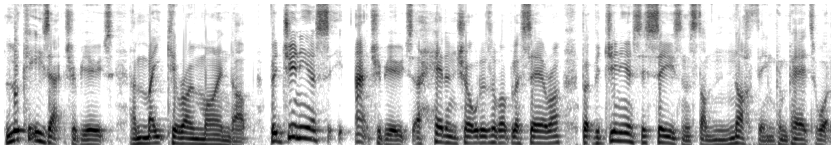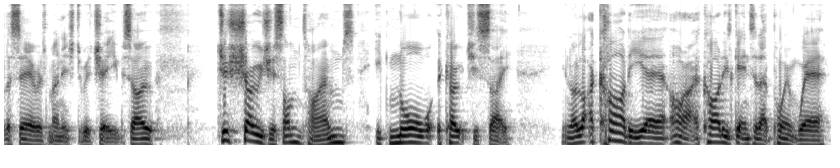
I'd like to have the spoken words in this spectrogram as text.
look at his attributes, and make your own mind up. Virginius' attributes are head and shoulders above Lacera, but Virginius this season has done nothing compared to what Lacera's managed to achieve. So just shows you sometimes ignore what the coaches say. You know, like Icardi, yeah, all right, Icardi's getting to that point where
